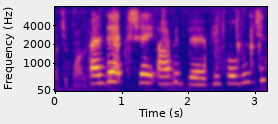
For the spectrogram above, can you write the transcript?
açık mavi. Ben de şey abi de pink olduğu için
